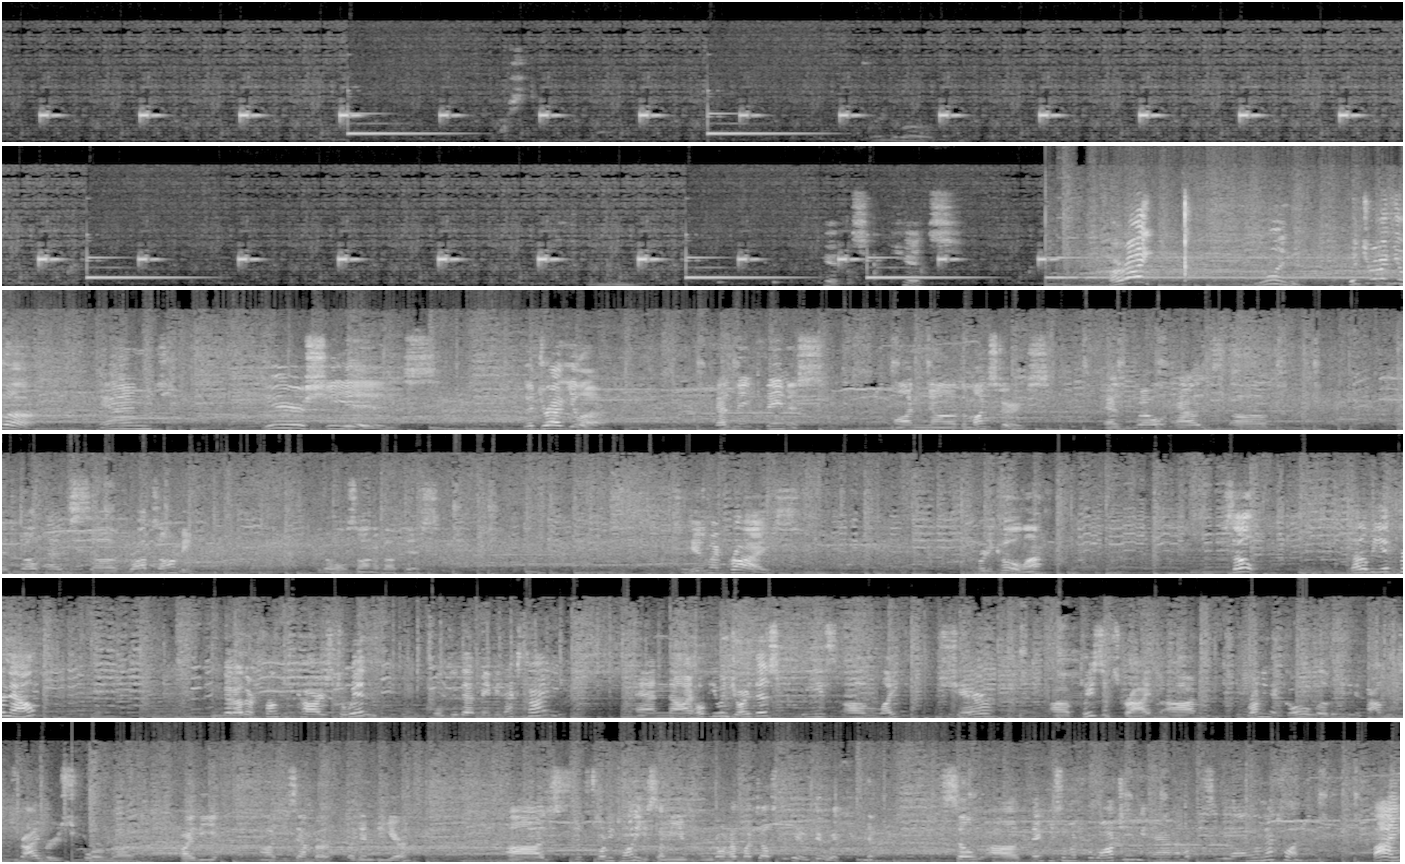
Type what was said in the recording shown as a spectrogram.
Dragula. Hit, hit. Alright! One, the Dragula! And here she is. The Dragula has made famous on uh, the Munsters, as well as uh, as well as uh, Rob Zombie did a whole song about this. So here's my prize. Pretty cool, huh? So that'll be it for now. We've got other funky cars to win. We'll do that maybe next time. And uh, I hope you enjoyed this. Please uh, like, share, uh, please subscribe. I'm running a goal of hitting a thousand subscribers for uh, by the uh, December, by the end of the year. Uh, it's, it's 2020, so I mean we don't have much else to do, do we? so thank you so much for watching, and I hope to see you all in the next one. Bye.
